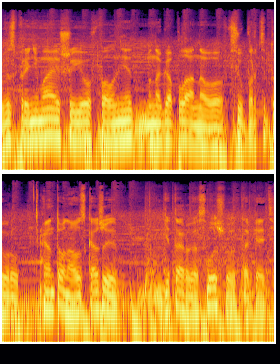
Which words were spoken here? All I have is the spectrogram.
воспринимаешь ее вполне многопланово, всю партитуру. Антон, а вот скажи, гитару я слушаю вот опять.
